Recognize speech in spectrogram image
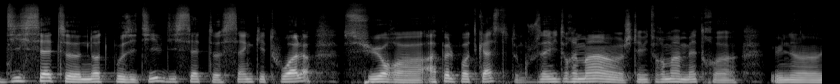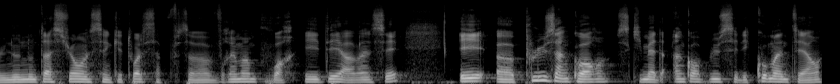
17 euh, notes positives, 17 5 étoiles sur euh, Apple Podcast. Donc, je vous invite vraiment, je t'invite vraiment à mettre une, une, notation 5 étoiles. Ça, ça, va vraiment pouvoir aider à avancer. Et plus encore, ce qui m'aide encore plus, c'est les commentaires,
